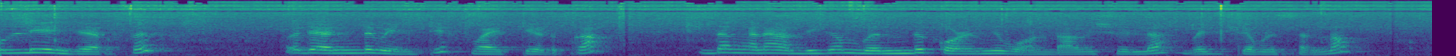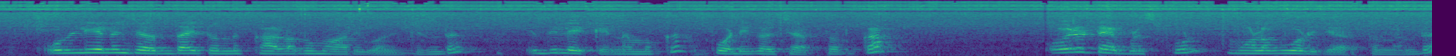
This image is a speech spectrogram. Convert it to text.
ഉള്ളിയും ചേർത്ത് ഒരു രണ്ട് മിനിറ്റ് വഴറ്റിയെടുക്കാം. ഇതങ്ങനെ അധികം വെന്ത് കുഴഞ്ഞു പോകേണ്ട ആവശ്യമില്ല. വെജിറ്റബിൾസ് എല്ലാം ഉള്ളിയെല്ലാം ചെറുതായിട്ടൊന്ന് കളറ് മാറി വന്നിട്ടുണ്ട്. ഇതിലേക്ക് നമുക്ക് പൊടികൾ ചേർത്ത് കൊടുക്കാം. ഒരു ടേബിൾ സ്പൂൺ മുളക് പൊടി ചേർക്കുന്നുണ്ട്.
